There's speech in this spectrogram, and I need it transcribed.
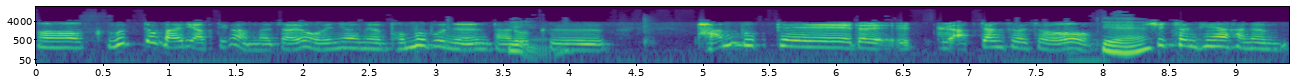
어 그것도 말이 앞뒤가 안 맞아요. 왜냐하면 법무부는 바로 예. 그 반부패를 앞장서서 예. 실천해야 하는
